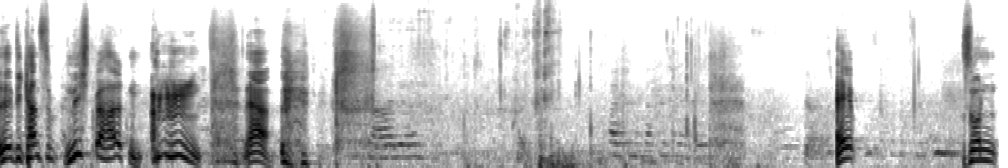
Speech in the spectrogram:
Äh, äh. Die kannst du nicht behalten. ja. So ein,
